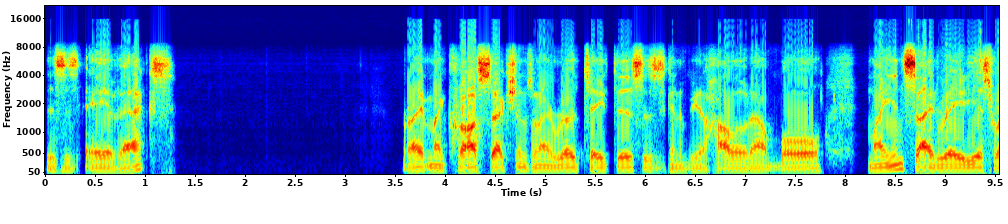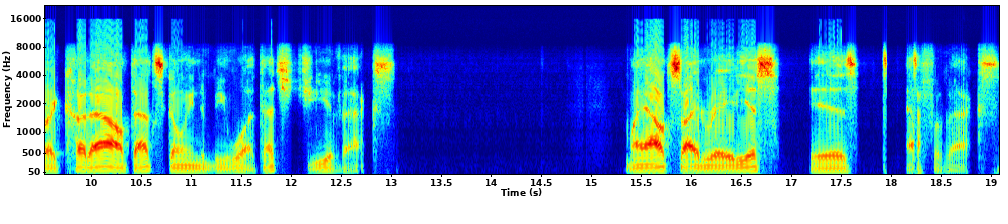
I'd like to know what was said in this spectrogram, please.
This is A of X. Right, my cross sections, when I rotate this, this is going to be a hollowed out bowl. My inside radius where I cut out, that's going to be what? That's G of X. My outside radius is F of X.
